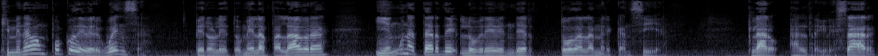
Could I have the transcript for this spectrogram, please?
que me daba un poco de vergüenza, pero le tomé la palabra y en una tarde logré vender toda la mercancía. Claro, al regresar,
